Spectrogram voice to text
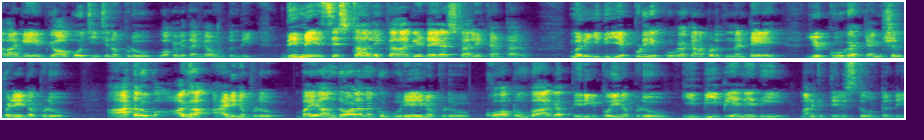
అలాగే వ్యాకోచించినప్పుడు ఒక విధంగా ఉంటుంది. దీన్ని సిస్టాలిక్ అలాగే డయాస్టాలిక్ అంటారు. మరి ఇది ఎప్పుడు ఎక్కువగా కనపడుతుందంటే ఎక్కువగా టెన్షన్ పడేటప్పుడు ఆటలు బాగా ఆడినప్పుడు భయాందోళనకు గురి అయినప్పుడు కోపం బాగా పెరిగిపోయినప్పుడు ఈ బీపీ అనేది మనకి తెలుస్తూ ఉంటుంది.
